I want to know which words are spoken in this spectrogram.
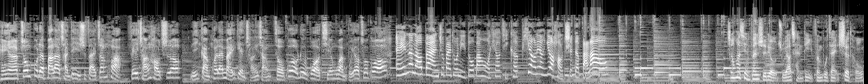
嘿呀，中部的芭辣产地是在彰化，非常好吃哦。你赶快来买一点尝一尝，走过路过千万不要错过哦。哎，那老板就拜托你多帮我挑几颗漂亮又好吃的芭辣哦。彰化县番石榴主要产地分布在社头、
